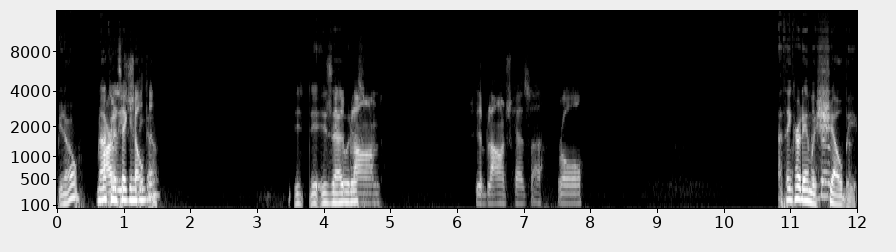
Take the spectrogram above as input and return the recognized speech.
You know, not going to take anything Shelton? down. Is, is She's that a who it is? She's a blonde. She has a role. I think her name was Shelby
